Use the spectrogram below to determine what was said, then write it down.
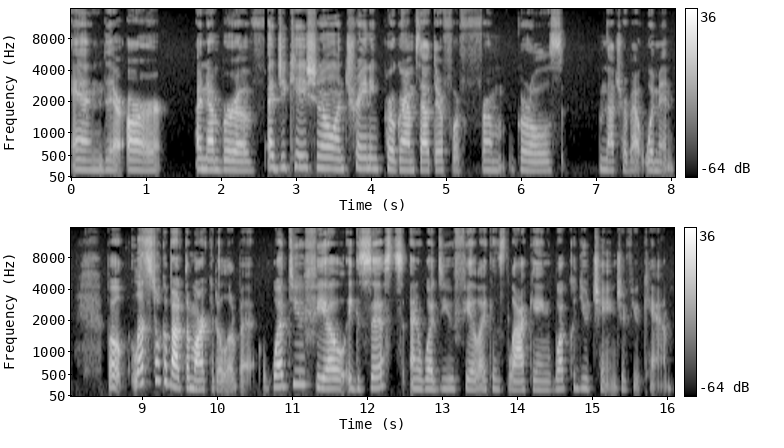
and there are a number of educational and training programs out there for frum girls I'm not sure about women. But let's talk about the market a little bit. What do you feel exists and what do you feel like is lacking? What could you change if you can?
